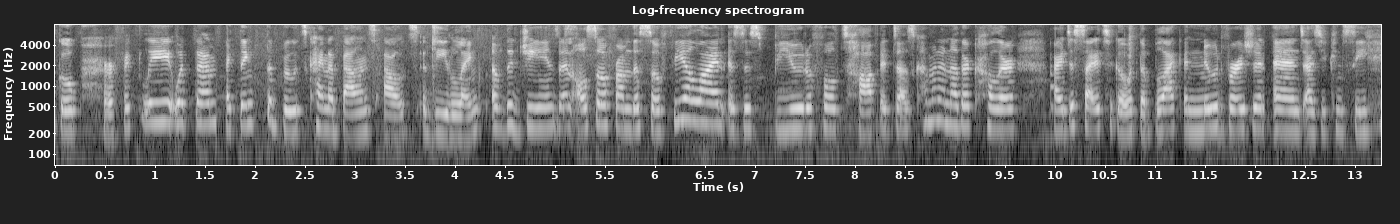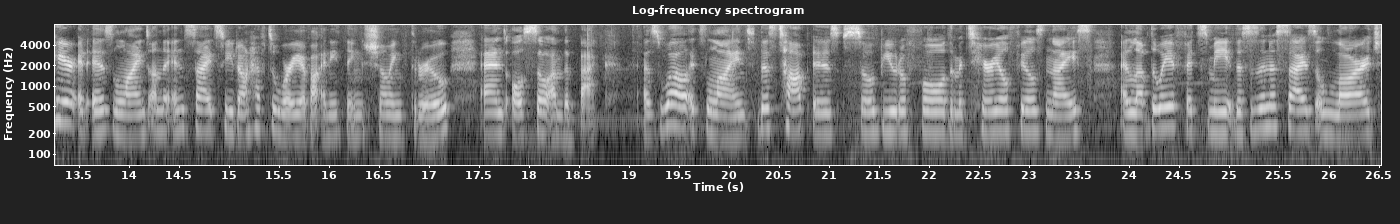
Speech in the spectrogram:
go perfectly with them. I think the boots kind of balance out the length of the jeans. And also from the Sofia line is this beautiful top. It does come in another color. I decided to go with the black and nude version. And as you can see here, it is lined on the inside, so you don't have to worry about anything showing through. And also on the back as well. It's lined. This top is so beautiful. The material feels nice. I love the way it fits me. This is in a size large.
